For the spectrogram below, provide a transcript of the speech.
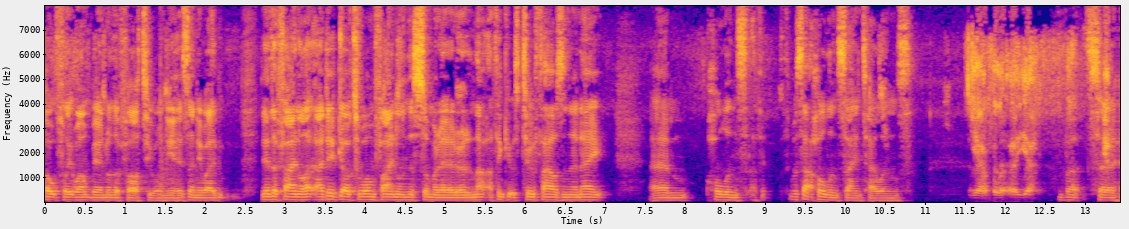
Hopefully, it won't be another 41 years. Anyway, the other final, I did go to one final in the summer era, and that, I think it was 2008. Um, Hull and, I think, was that Hull and St Helens? Yeah, but, uh, yeah. But uh, Yeah.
